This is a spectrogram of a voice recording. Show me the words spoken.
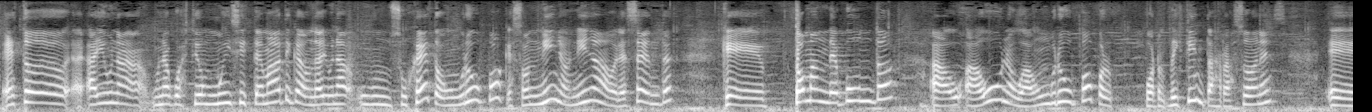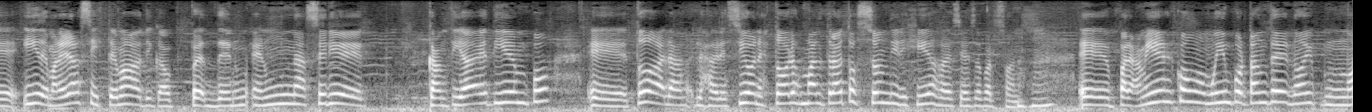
Esto, hay una, una, cuestión muy sistemática donde hay una, un sujeto, un grupo, que son niños, niñas, adolescentes, que toman de punto a, uno o a un grupo por, por distintas razones eh, y de manera sistemática, en una serie cantidad de tiempo, eh, todas las, agresiones, todos los maltratos son dirigidos hacia esa persona. Eh, para mí es como muy importante no, no,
